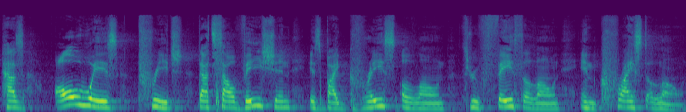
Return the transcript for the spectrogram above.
has always preached that salvation is by grace alone, through faith alone, in Christ alone,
